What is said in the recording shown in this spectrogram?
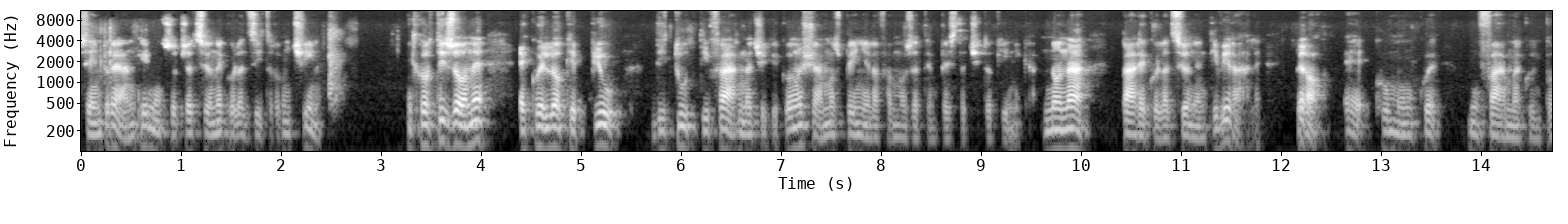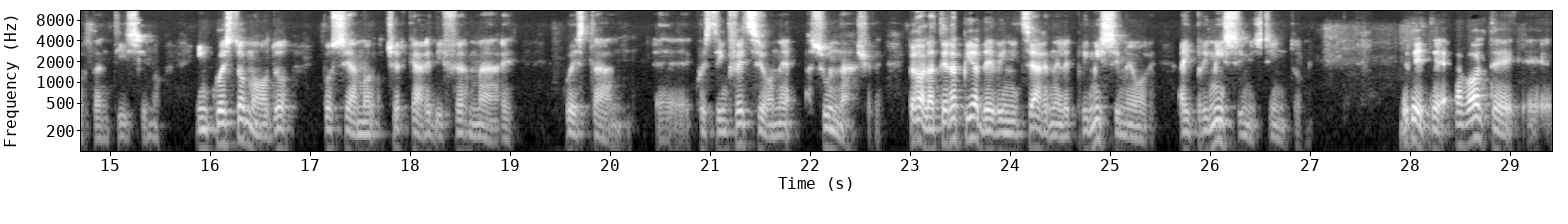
sempre anche in associazione con la zitromicina. Il cortisone è quello che più di tutti i farmaci che conosciamo spegne la famosa tempesta citochinica. Non ha pare quell'azione antivirale, però è comunque un farmaco importantissimo. In questo modo possiamo cercare di fermare questa, eh, questa infezione sul nascere. Però la terapia deve iniziare nelle primissime ore, ai primissimi sintomi. Vedete, a volte eh,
